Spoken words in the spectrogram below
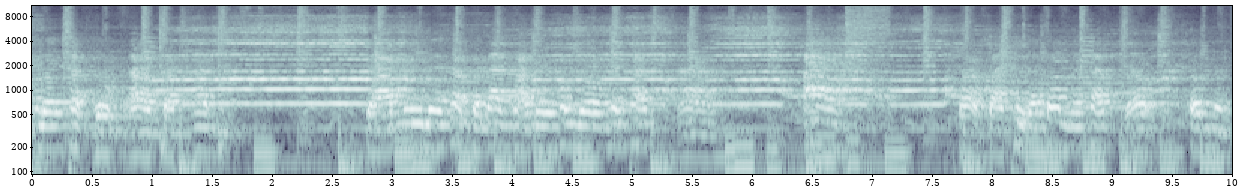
กเลยครับยกอ่ากับท่านขวามือเลยครับกับด้านขวามือเขาโยนนะครับอ่าอ่าก็ปัดทีละต้นนะครับแล้วต้นหนึ่ง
